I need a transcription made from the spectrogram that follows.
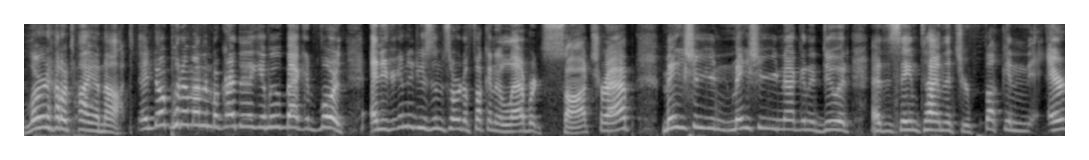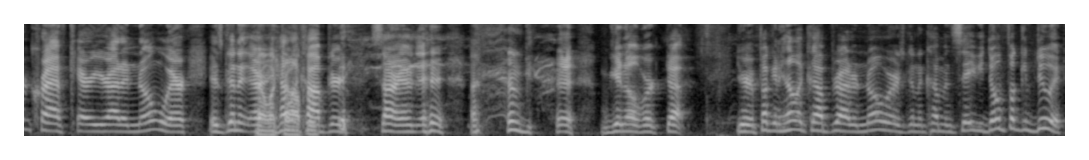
Learn how to tie a knot. And don't put them on a cart that they can move back and forth. And if you're gonna do some sort of fucking elaborate saw trap, make sure you're make sure you're not gonna do it at the same time that your fucking aircraft carrier out of nowhere is gonna or Helicopter. helicopter. sorry, I'm, I'm, I'm getting all worked up. Your fucking helicopter out of nowhere is gonna come and save you. Don't fucking do it.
